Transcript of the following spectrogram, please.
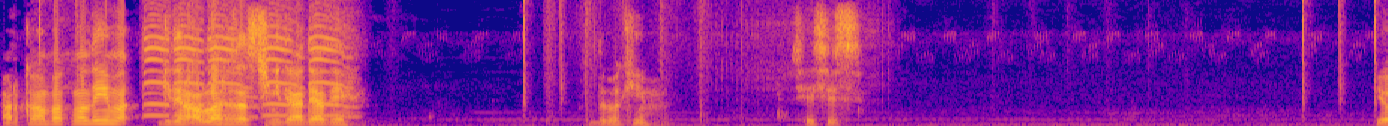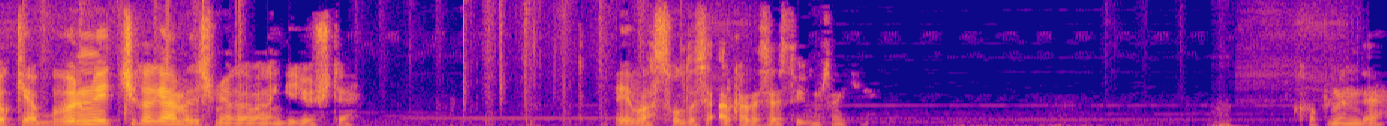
Arkama bakmalıyım. Gidin Allah rızası için gidin hadi hadi. Hadi bakayım. Sessiz. Yok ya bu bölümde hiç çıka gelmedi şimdiye kadar bana gece 3'te. Eyvah solda arkada ses duydum sanki. Kapının önünde.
